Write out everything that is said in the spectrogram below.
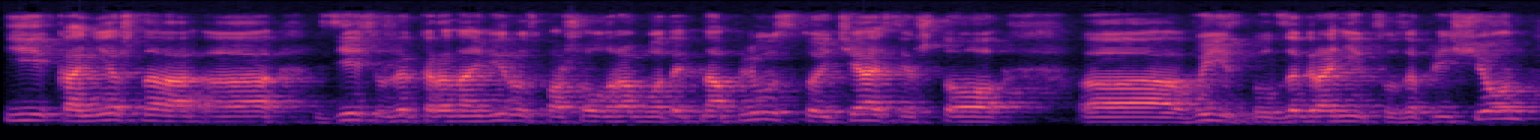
И, конечно, э, здесь уже коронавирус пошел работать на плюс в той части, что э, выезд был за границу запрещен,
